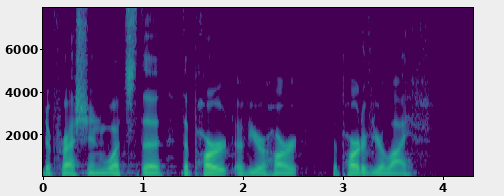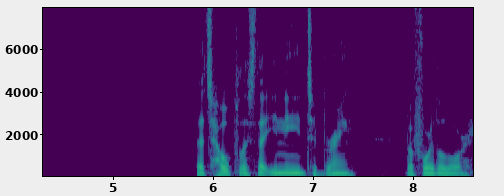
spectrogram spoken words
depression. What's the, the part of your heart, the part of your life that's hopeless that you need to bring before the Lord?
